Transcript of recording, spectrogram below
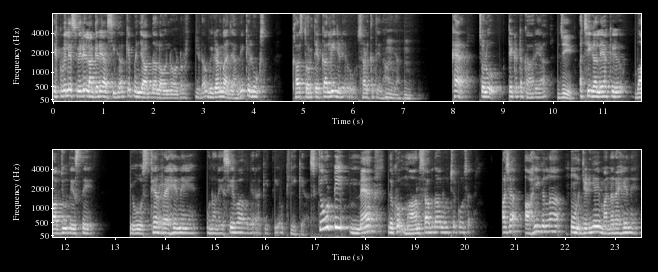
ਇੱਕ ਵੇਲੇ ਸਵੇਰੇ ਲੱਗ ਰਿਹਾ ਸੀਗਾ ਕਿ ਪੰਜਾਬ ਦਾ ਲਾਅ ਐਂਡ ਆਰਡਰ ਜਿਹੜਾ ਵਿਗੜ ਨਾ ਜਾਵੇ ਕਿ ਲੋਕ ਖਾਸ ਤੌਰ ਤੇ ਅਕਾਲੀ ਜਿਹੜੇ ਉਹ ਸੜਕ ਤੇ ਨਾ ਆ ਜਾਣ। ਖੈਰ ਚਲੋ ਟਿਕਟ ਆ ਰਿਹਾ। ਜੀ। ਅੱਛੀ ਗੱਲ ਇਹ ਆ ਕਿ ਬਾਵਜੂਦ ਇਸ ਦੇ ਕਿ ਉਹ ਸਥਿਰ ਰਹੇ ਨੇ ਉਹਨਾਂ ਨੇ ਸੇਵਾ ਵਗੈਰਾ ਕੀਤੀ ਉਹ ਠੀਕ ਆ। ਸਿਕਿਉਰਿਟੀ ਮੈਂ ਦੇਖੋ ਮਾਨ ਸਾਹਿਬ ਦਾ ਆਲੋਚਕ ਹੋ ਸਕ ਅੱਛਾ ਆਹੀ ਗੱਲਾਂ ਹੁਣ ਜਿਹੜੀਆਂ ਇਹ ਮੰਨ ਰਹੇ ਨੇ।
